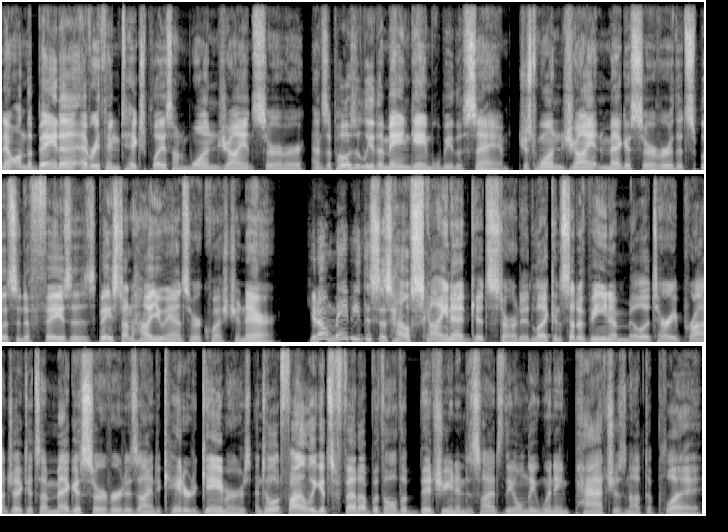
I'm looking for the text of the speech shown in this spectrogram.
Now, on the beta, everything takes place on one giant server, and supposedly the main game will be the same. Just one giant mega server that splits into phases based on how you answer a questionnaire. You know, maybe this is how Skynet gets started. Like, instead of being a military project, it's a mega server designed to cater to gamers until it finally gets fed up with all the bitching and decides the only winning patch is not to play.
